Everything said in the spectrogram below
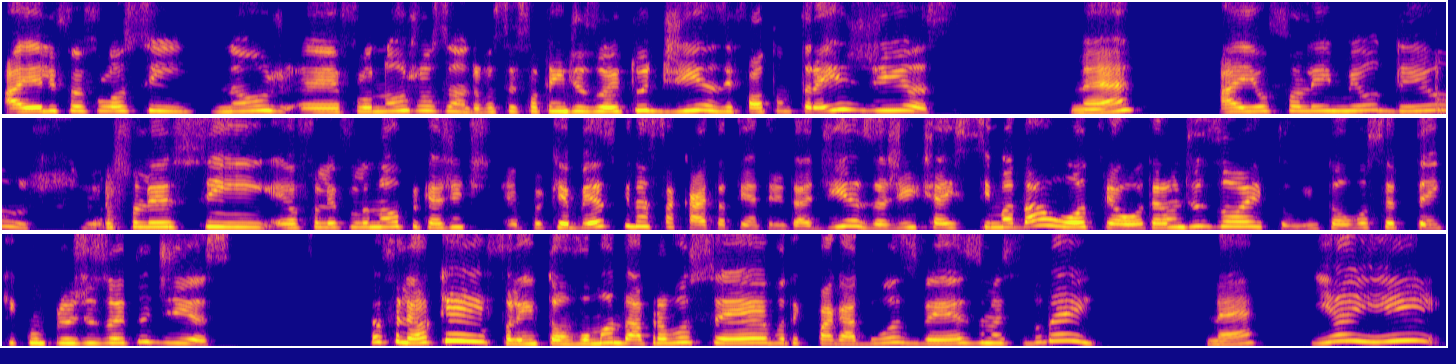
Aí ele foi falou assim, não, é, falou, não, Josandra, você só tem 18 dias e faltam três dias, né? Aí eu falei, meu Deus, eu falei assim, eu falei, falou, não, porque a gente, é porque mesmo que nessa carta tenha 30 dias, a gente é em cima da outra, a outra eram 18, então você tem que cumprir os 18 dias. Eu falei, ok, falei, então vou mandar para você, vou ter que pagar duas vezes, mas tudo bem, né? E aí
